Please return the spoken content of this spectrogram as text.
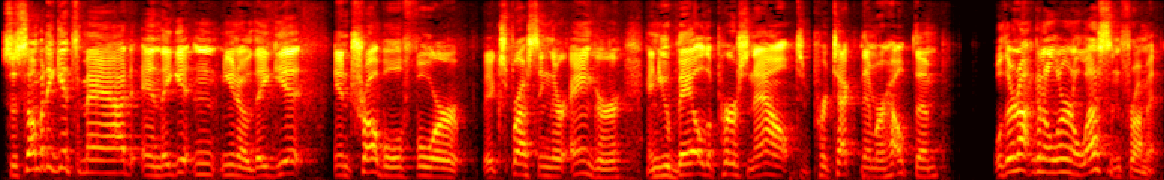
So somebody gets mad and they get in, you know, they get in trouble for expressing their anger and you bail the person out to protect them or help them, well they're not going to learn a lesson from it.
